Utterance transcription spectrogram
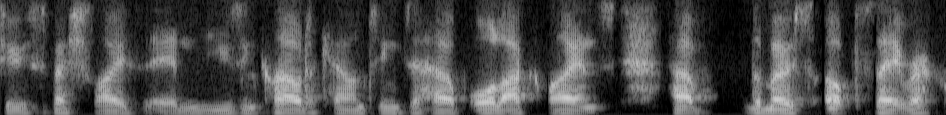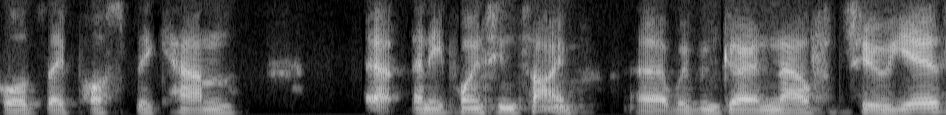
to specialize in using cloud accounting to help all our clients have the most up to date records they possibly can at any point in time. Uh, we've been going now for two years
